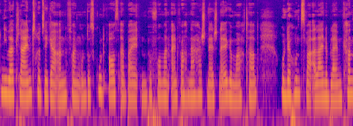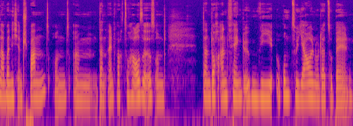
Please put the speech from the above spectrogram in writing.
lieber kleinschrittiger anfangen und das gut ausarbeiten, bevor man einfach nachher schnell, schnell gemacht hat und der Hund zwar alleine bleiben kann, aber nicht entspannt und ähm, dann einfach zu Hause ist und dann doch anfängt irgendwie rumzujaulen oder zu bellen.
